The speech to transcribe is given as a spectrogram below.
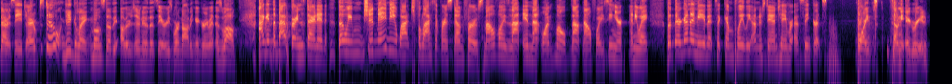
Darcy chirped, still giggling. Most of the others who knew the series were nodding agreement as well. I get the popcorn started, though we should maybe watch Philosopher's Stone first. Malfoy's not in that one. Well, not Malfoy Sr. anyway. But they're gonna need it to completely understand Chamber of Secrets. Point, Tony agreed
